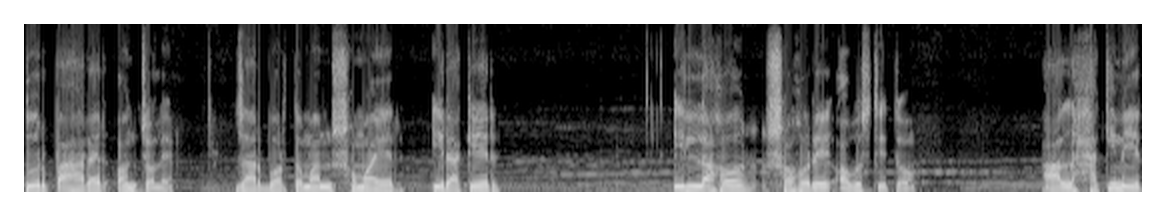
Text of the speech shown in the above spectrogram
তুর পাহাড়ের অঞ্চলে, যার বর্তমান সময়ের ইরাকের ইল্লাহ শহরে অবস্থিত। আল হাকিমের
